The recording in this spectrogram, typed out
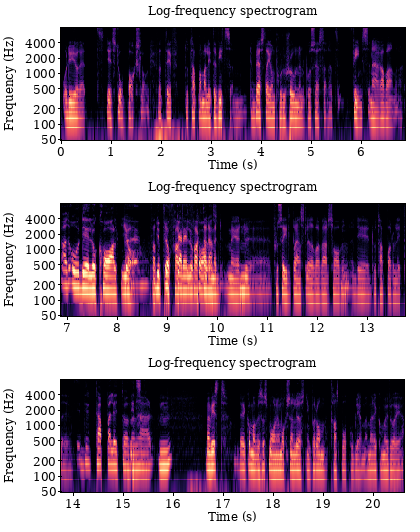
Och det är ju ett, det är ett stort bakslag för att det, då tappar man lite vitsen. Det bästa är om produktionen och processandet finns nära varandra. och det är lokalt? Ja, eh, för du plockar frakt, det lokalt? Frakta det med, med mm. Fossilt bränsle över världshaven. Mm. Det, då tappar du lite Du tappar lite av vitsen. den här. Mm. Men visst, det kommer väl så småningom också en lösning på de transportproblemen men det kommer ju dröja.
